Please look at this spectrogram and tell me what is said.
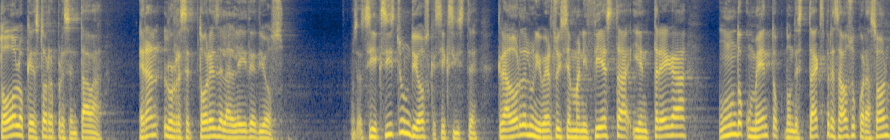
Todo lo que esto representaba eran los receptores de la ley de Dios. O sea, si existe un Dios, que sí existe, creador del universo y se manifiesta y entrega un documento donde está expresado su corazón,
